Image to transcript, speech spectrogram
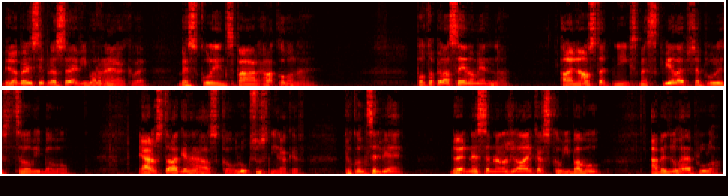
Vyrobili si pro sebe výborné rakve, bez kulin, spár a lakované. Potopila se jenom jedna, ale na ostatních jsme skvěle přepluli s celou výbavou. Já dostala generálskou, luxusní rakev, dokonce dvě. Do jedné jsem naložila lékařskou výbavu a ve druhé plula.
